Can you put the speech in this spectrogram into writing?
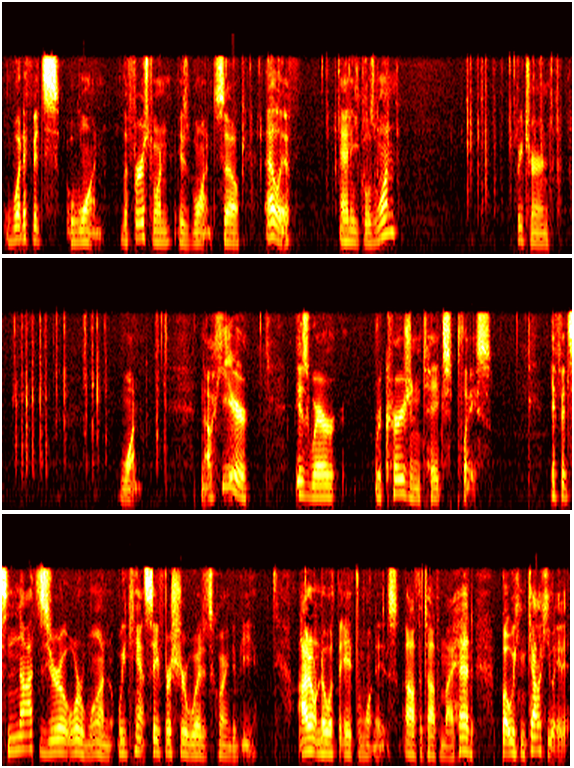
what if it's 1? The first one is 1. So elif n equals 1, return 1. Now here is where recursion takes place. If it's not 0 or 1, we can't say for sure what it's going to be. I don't know what the eighth one is off the top of my head, but we can calculate it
